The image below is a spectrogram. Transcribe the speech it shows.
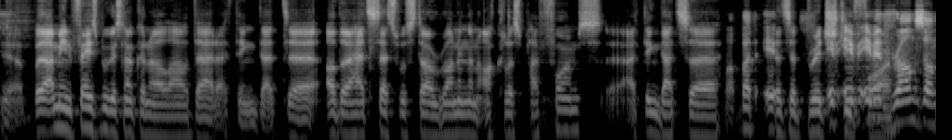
Yeah, but I mean, Facebook is not going to allow that. I think that uh, other headsets will start running on Oculus platforms. Uh, I think that's a Well, but if, that's a bridge if, too if, if it runs on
